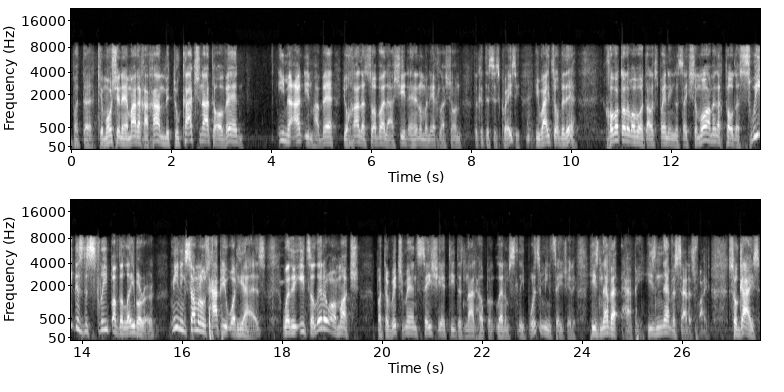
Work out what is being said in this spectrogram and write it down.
But the כמו שנאמר החכם, מתוקת שנת העובד אם מעט ימהווה, יאכל השובע להשאיר, איננו מניח לשון. Look at this, it's crazy. He writes over there. Chovot HaLevavot, I'll explain in Like Shlomo HaMelech told us, sweet is the sleep of the laborer, meaning someone who's happy with what he has, whether he eats a little or much. But the rich man's satiety does not help him let him sleep. What does it mean satiated? He's never happy. He's never satisfied. So, guys,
